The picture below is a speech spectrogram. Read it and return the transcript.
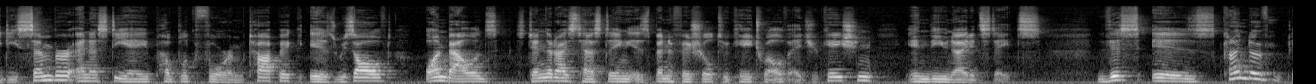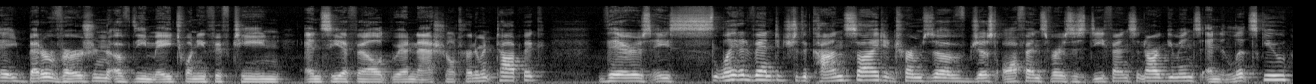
December NSDA Public Forum topic is resolved. On balance, standardized testing is beneficial to K 12 education in the United States. This is kind of a better version of the May 2015 NCFL Grand National Tournament topic. There's a slight advantage to the con side in terms of just offense versus defense in arguments and in lit skew,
